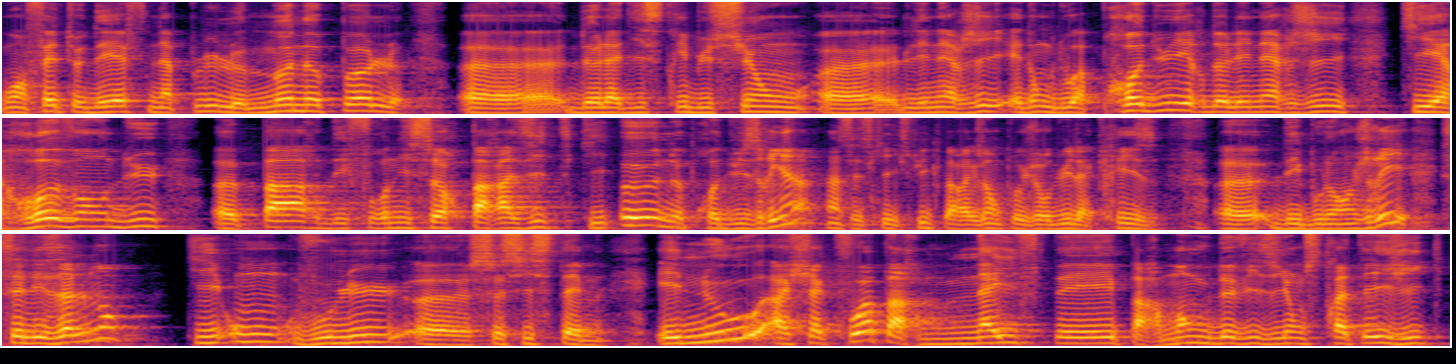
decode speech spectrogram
où en fait EDF n'a plus le monopole de la distribution de l'énergie et donc doit produire de l'énergie qui est revendue par des fournisseurs parasites qui, eux, ne produisent rien. Hein, c'est ce qui explique par exemple aujourd'hui la crise des boulangeries. C'est les Allemands qui ont voulu euh, ce système. Et nous, à chaque fois, par naïveté, par manque de vision stratégique,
